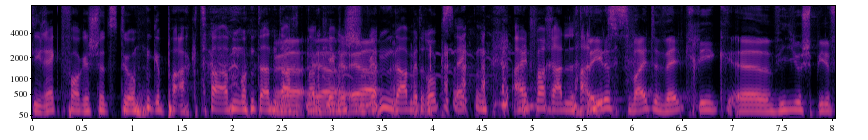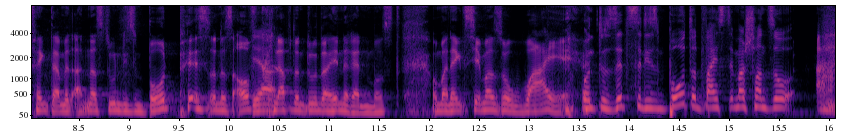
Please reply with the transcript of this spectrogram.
direkt vor Geschütztürmen geparkt haben und dann Ja, dachten, okay, ja, wir ja. schwimmen da mit Rucksäcken einfach an Land. Jedes zweite Weltkrieg äh, Videospiel fängt damit an, dass du in diesem Boot bist und es aufklappt und du dahin rennen musst. Und man denkt sich immer so, why? Und du sitzt in diesem Boot und weißt immer schon so, ah,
